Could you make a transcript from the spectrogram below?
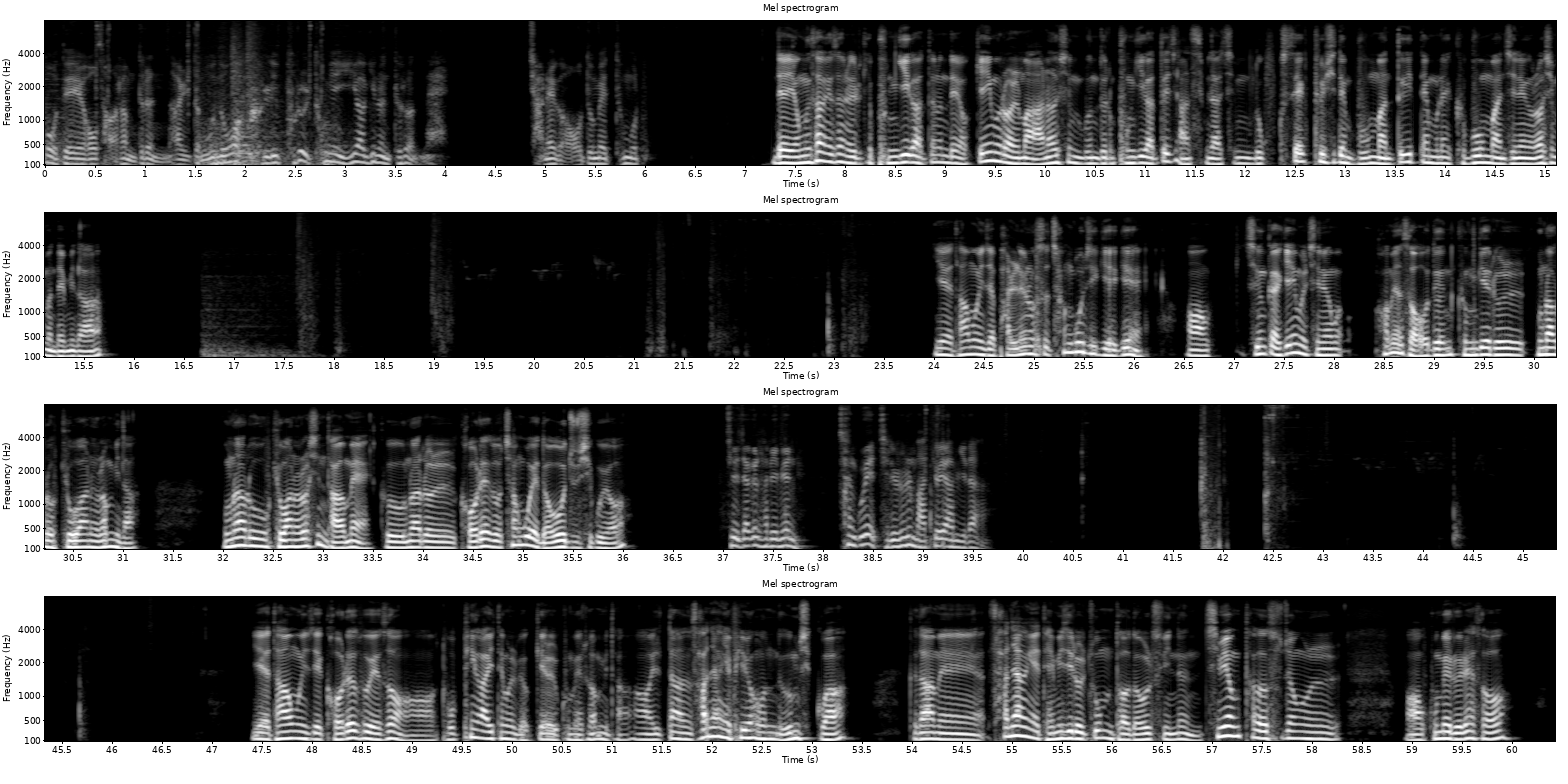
고대의 사람들은 알던 우노와 클리프를 통해 이야기는 들었네. 자네가 어둠의 틈으로 네, 영상에서는 이렇게 분기가 뜨는데요. 게임을 얼마 안 하신 분들은 분기가 뜨지 않습니다. 지금 녹색 표시된 부분만 뜨기 때문에 그 부분만 진행을 하시면 됩니다. 예, 다음은 이제 발레노스 창고지기에게 어, 지금까지 게임을 진행 하면서 얻은 금괴를 운하로 교환을 합니다. 운하로 교환을 하신 다음에 그 운하를 거래소 창고에 넣어 주시고요. 제작을 하려면 창고에 재료를 맡겨야 합니다. 예, 다음은 이제 거래소에서 어, 도핑 아이템을 몇 개를 구매를 합니다. 어, 일단 사냥에 필요한 음식과 그 다음에 사냥의 데미지를 좀 더 넣을 수 있는 치명타 수정을 어, 구매를 해서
